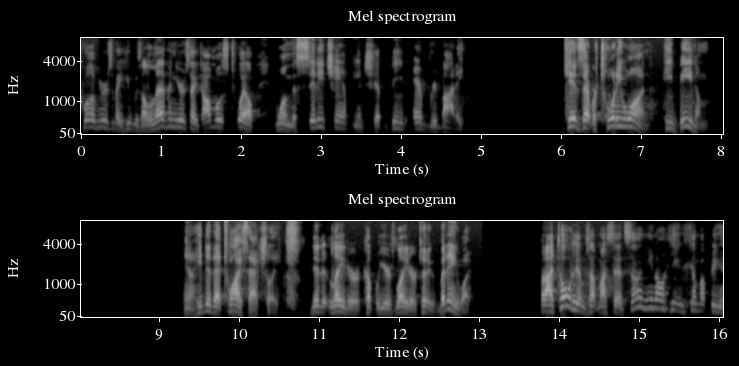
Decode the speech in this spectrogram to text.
12 years of age. He was 11 years of age, almost 12. Won the city championship, beat everybody. Kids that were 21, he beat them. You know, he did that twice actually. Did it later, a couple years later too. But anyway, but I told him something. I said, son, you know, he come up to me,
